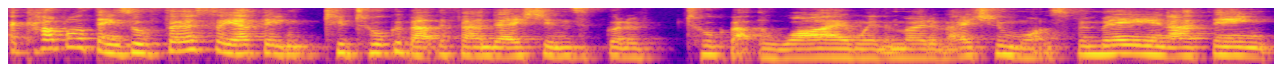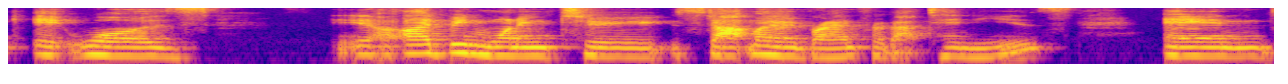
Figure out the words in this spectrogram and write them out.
a couple of things. Well, firstly, I think to talk about the foundations, I've got to talk about the why and where the motivation was for me. And I think it was, you know, I'd been wanting to start my own brand for about 10 years. And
